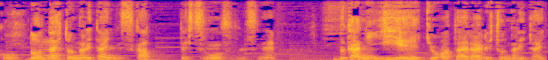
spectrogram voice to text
こう、どんな人になりたいんですか？って質問するとですね、部下にいい影響を与えられる人になりたいっ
